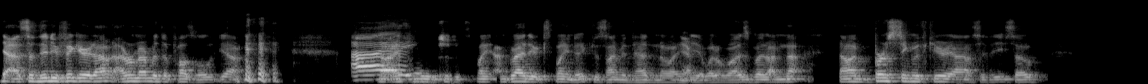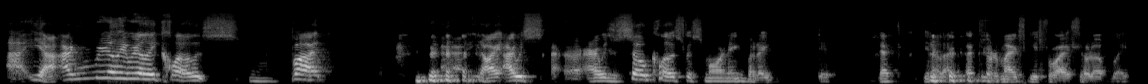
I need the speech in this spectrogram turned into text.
Yeah. So did you figure it out? I remember the puzzle. Yeah. I, no, I should explain. I'm glad you explained it because I had no idea yeah. what it was, but I'm not now. I'm bursting with curiosity. So, uh, yeah, I'm really, really close, but uh, you know, I, I, was I was so close this morning, but I did that. You know, that, that's sort of my excuse for why I showed up late,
